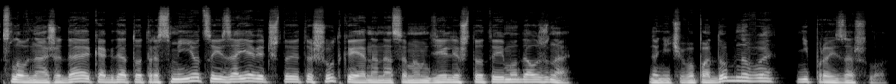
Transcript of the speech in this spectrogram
Словно ожидая, когда тот рассмеется и заявит, что это шутка, и она на самом деле что-то ему должна. Но ничего подобного не произошло.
